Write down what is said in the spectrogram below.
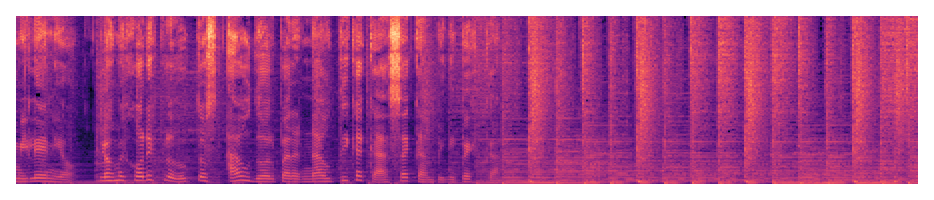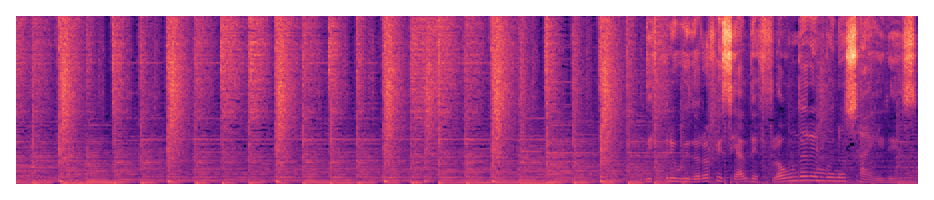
Milenio. Los mejores productos outdoor para náutica, caza, camping y pesca. Distribuidor oficial de Flounder en Buenos Aires.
